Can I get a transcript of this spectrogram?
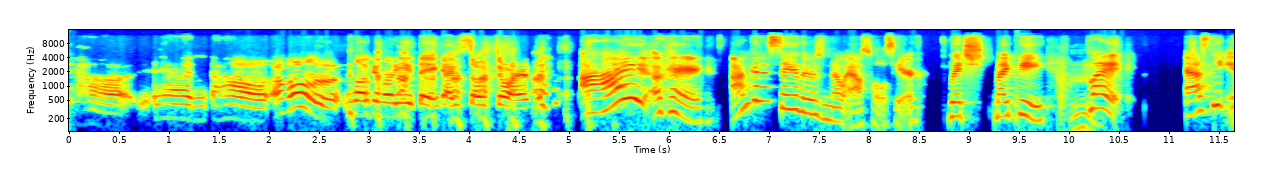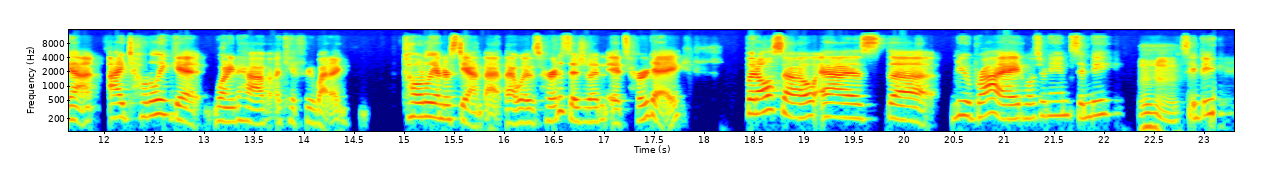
uh, and oh oh logan what do you think i'm so torn I okay, I'm gonna say there's no assholes here, which might be, Mm. but as the aunt, I totally get wanting to have a kid-free wedding. Totally understand that. That was her decision. It's her day. But also as the new bride, what was her name? Cindy? Mhm. Cindy?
